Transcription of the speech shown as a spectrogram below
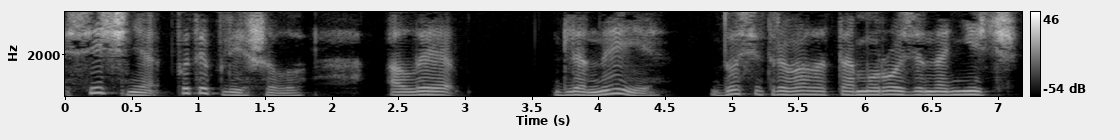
січня потеплішало, але для неї досі тривала та морозяна ніч,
